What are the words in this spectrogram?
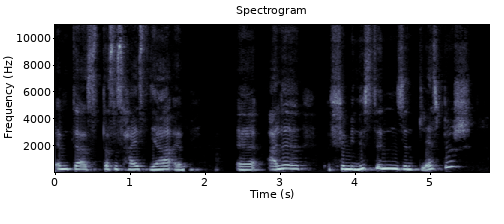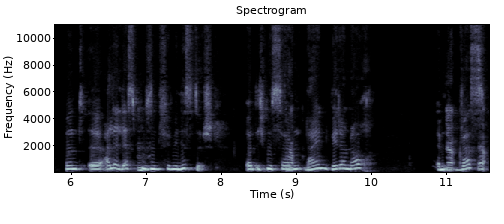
ähm, dass, dass es heißt, ja, ähm, äh, alle Feministinnen sind lesbisch und äh, alle Lesben mhm. sind feministisch. Und ich muss sagen, ja. nein, weder noch. Ähm, ja, was, ja.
